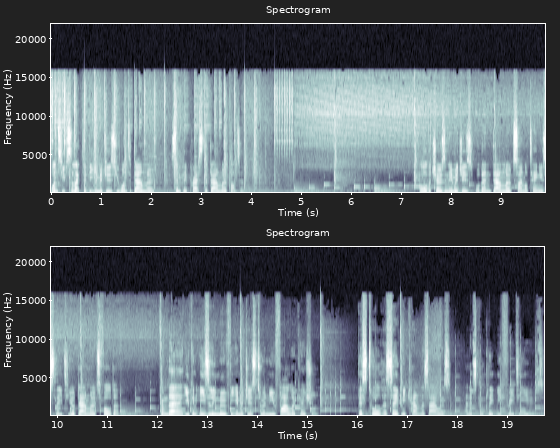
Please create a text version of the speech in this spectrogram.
Once you've selected the images you want to download, simply press the download button. All the chosen images will then download simultaneously to your Downloads folder. From there, you can easily move the images to a new file location. This tool has saved me countless hours, and it's completely free to use.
